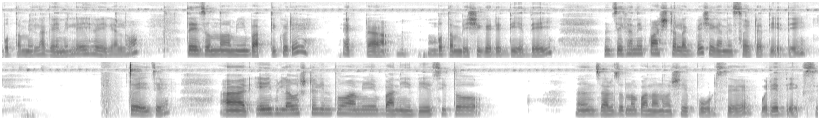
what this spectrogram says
বোতামে লাগাই নিলেই হয়ে গেল। তো এই জন্য আমি বাড়তি করে একটা বোতাম বেশি করে দিয়ে দেই। যেখানে পাঁচটা লাগবে সেখানে ছয়টা দিয়ে দেই। তো এই যে, আর এই ব্লাউজটা কিন্তু আমি বানিয়ে দিয়েছি তো, যার জন্য বানানো সে পড়ছে পরে দেখছে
